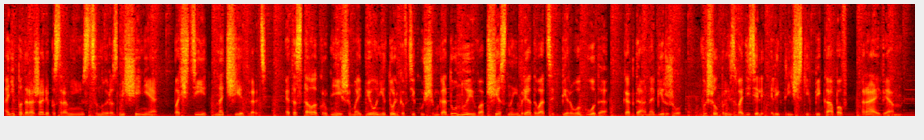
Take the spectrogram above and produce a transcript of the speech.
они подорожали по сравнению с ценой размещения почти на четверть. Это стало крупнейшим IPO не только в текущем году, но и вообще с ноября 2021 года, когда на биржу вышел производитель электрических пикапов Rivian –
